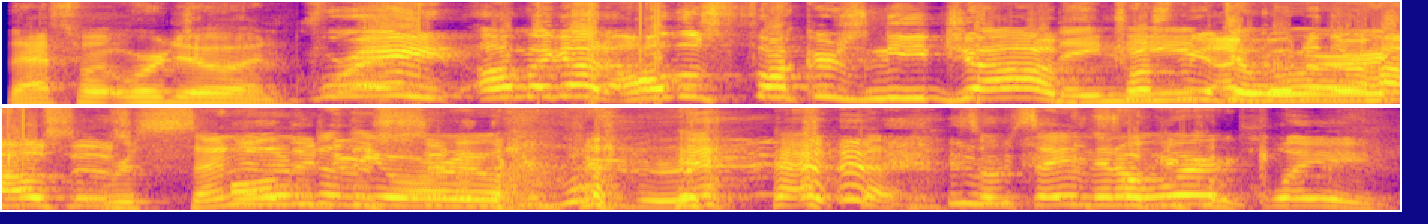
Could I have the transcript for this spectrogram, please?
That's what we're doing. Great! Oh my god, all those fuckers need jobs. They Trust need me, I to go to their houses. We're sending all them they to do the is sit on the computer. That's what I'm saying, they don't work. Complain.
